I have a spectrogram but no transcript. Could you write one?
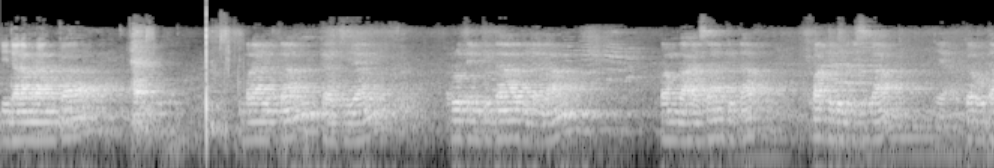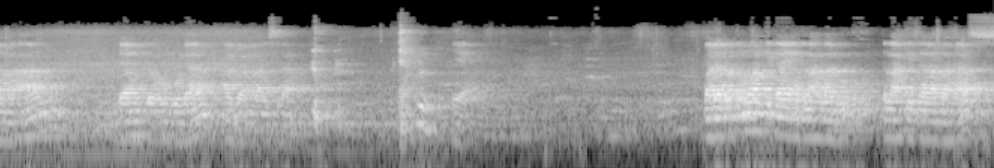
di dalam rangka melanjutkan kajian rutin kita di dalam pembahasan kitab Fadlul Islam ya keutamaan dan keunggulan agama Islam. Ya. Pada pertemuan kita yang telah lalu telah kita bahas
